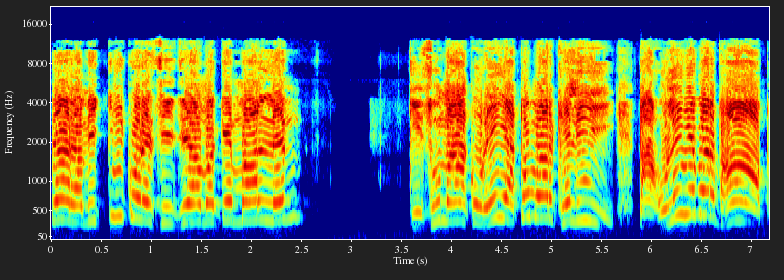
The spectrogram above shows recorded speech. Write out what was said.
স্যার, আমি কি করেছি যে আমাকে মারলেন? কিছু না করেই এত মার খেলি। তাহলেই এবার ভাব,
